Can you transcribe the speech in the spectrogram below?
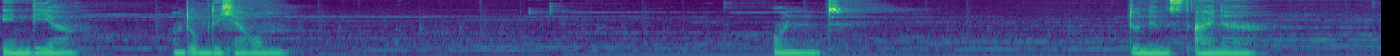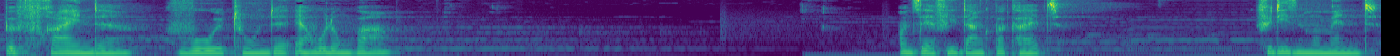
in dir und um dich herum. Und du nimmst eine befreiende, wohltuende Erholung wahr. Und sehr viel Dankbarkeit für diesen Moment,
